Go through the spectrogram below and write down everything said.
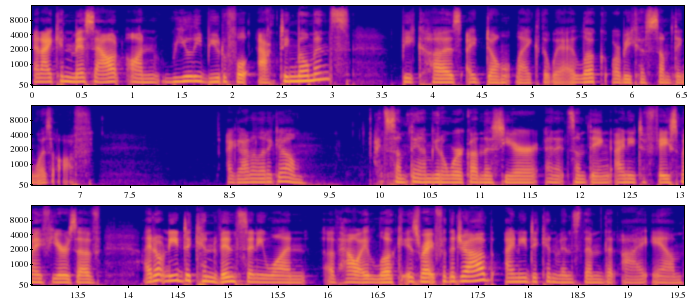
and I can miss out on really beautiful acting moments because I don't like the way I look or because something was off. I gotta let it go. It's something I'm gonna work on this year and it's something I need to face my fears of. I don't need to convince anyone of how I look is right for the job. I need to convince them that I am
